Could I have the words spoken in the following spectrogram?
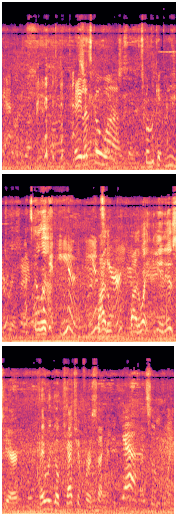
Yeah. Hey, let's go. Uh, let's go look at Ian. rig. Let's go look at Ian. Ian's By the, here. by the way, Ian is here. Maybe we can go catch him for a second Yeah. at some point.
